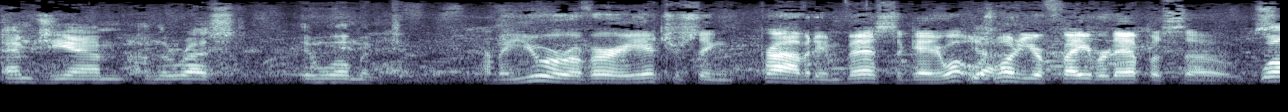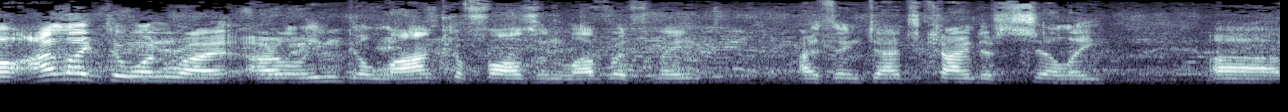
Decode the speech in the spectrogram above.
MGM, and the rest in Wilmington. I mean, you were a very interesting private investigator. What was Yeah. one of your favorite episodes? Well, I like the one where Arlene Galanka falls in love with me. I think that's kind of silly. Uh,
